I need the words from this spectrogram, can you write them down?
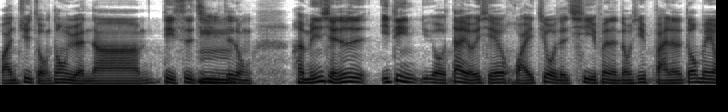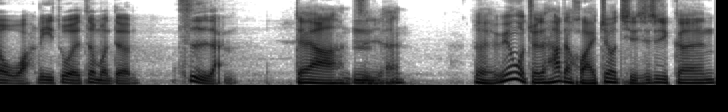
玩具总动员呐、啊、第四集、嗯、这种，很明显就是一定有带有一些怀旧的气氛的东西，反而都没有瓦力做的这么的自然。对啊，很自然。嗯、对，因为我觉得他的怀旧其实是跟。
